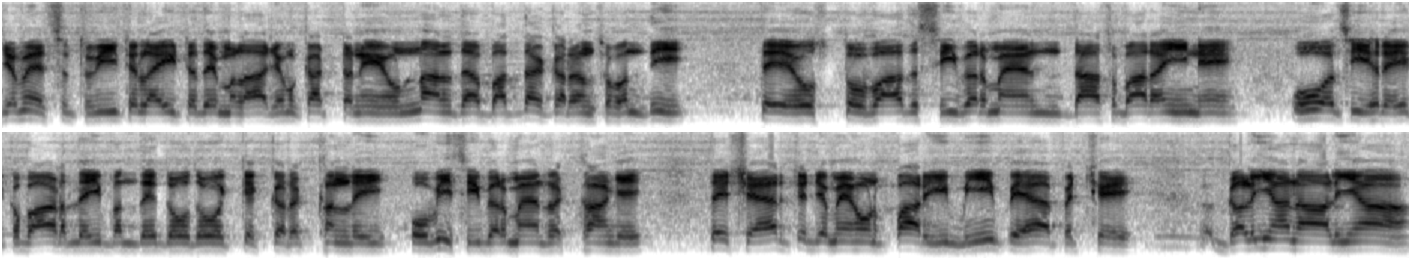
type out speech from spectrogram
ਜਿਵੇਂ ਸਟਰੀਟ ਲਾਈਟ ਦੇ ਮੁਲਾਜ਼ਮ ਘੱਟ ਨੇ, ਉਹਨਾਂ ਦਾ ਵਾਧਾ ਕਰਨ ਸੰਬੰਧੀ ਤੇ ਉਸ ਤੋਂ ਬਾਅਦ ਸੀਵਰਮੈਨ 10 12 ਹੀ ਨੇ, ਉਹ ਅਸੀਂ ਹਰੇਕ ਵਾਰਡ ਲਈ ਬੰਦੇ ਦੋ ਦੋ ਇੱਕ ਇੱਕ ਰੱਖਣ ਲਈ, ਉਹ ਵੀ ਸੀਵਰਮੈਨ ਰੱਖਾਂਗੇ। ਤੇ ਸ਼ਹਿਰ 'ਚ ਜਿਵੇਂ ਹੁਣ ਭਾਰੀ ਮੀਂਹ ਪਿਆ ਪਿੱਛੇ, ਗਲੀਆਂ ਨਾਲੀਆਂ,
